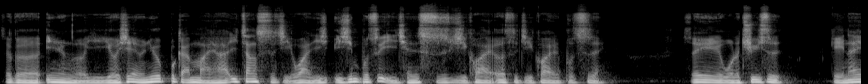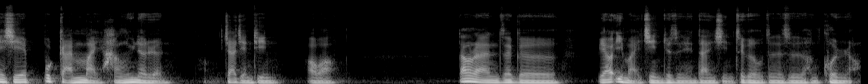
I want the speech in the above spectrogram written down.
这个因人而异，有些人又不敢买啊，一张十几万，已已经不是以前十几块、二十几块，不是哎。所以我的趋势给那一些不敢买航运的人加减听，好不好？当然，这个不要一买进就整天担心，这个我真的是很困扰，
